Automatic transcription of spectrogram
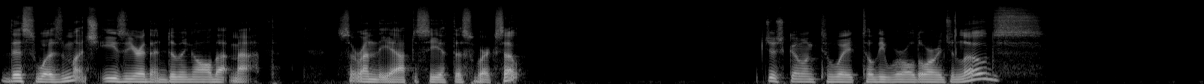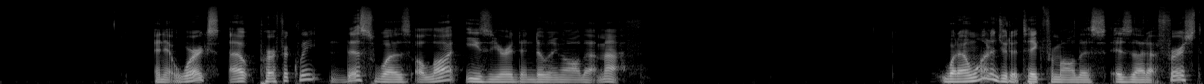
This was much easier than doing all that math. So run the app to see if this works out. Just going to wait till the world origin loads. And it works out perfectly. This was a lot easier than doing all that math. What I wanted you to take from all this is that at first,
